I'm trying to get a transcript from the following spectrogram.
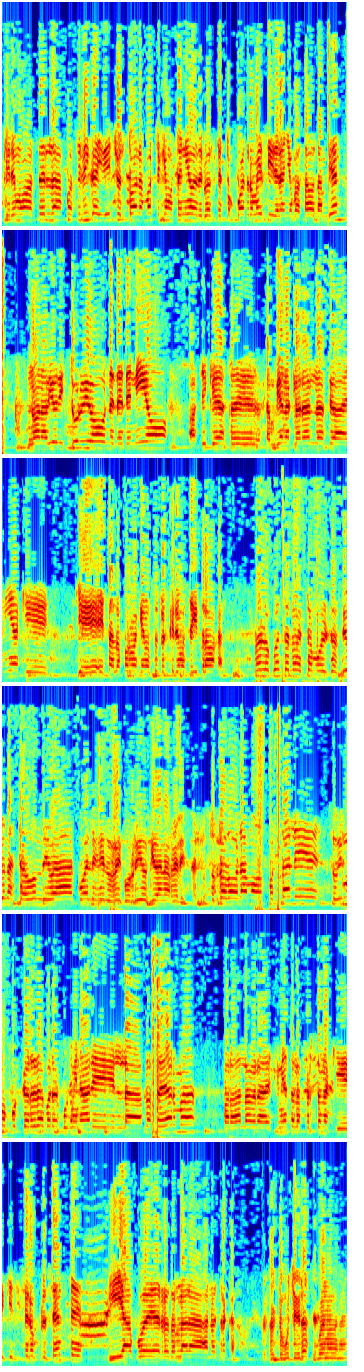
queremos hacerlas pacíficas y de hecho en todas las marchas que hemos tenido durante estos cuatro meses y del año pasado también, no han habido disturbios ni detenidos, así que hace, también aclarar a la ciudadanía que, que esta es la forma que nosotros queremos seguir trabajando. Bueno, cuéntanos esta movilización, hasta dónde va, cuál es el recorrido que van a realizar. Nosotros doblamos portales, subimos por carrera para culminar en la Plaza de Armas, para darle agradecimiento a las personas que, que se hicieron presentes y ya poder retornar a, a nuestras casas. Perfecto, muchas gracias. Bueno.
